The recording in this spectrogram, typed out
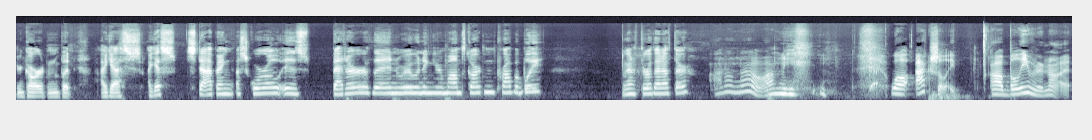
your garden, but I guess I guess stabbing a squirrel is better than ruining your mom's garden. Probably. I'm gonna throw that out there. I don't know. I mean, well, actually, uh, believe it or not,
